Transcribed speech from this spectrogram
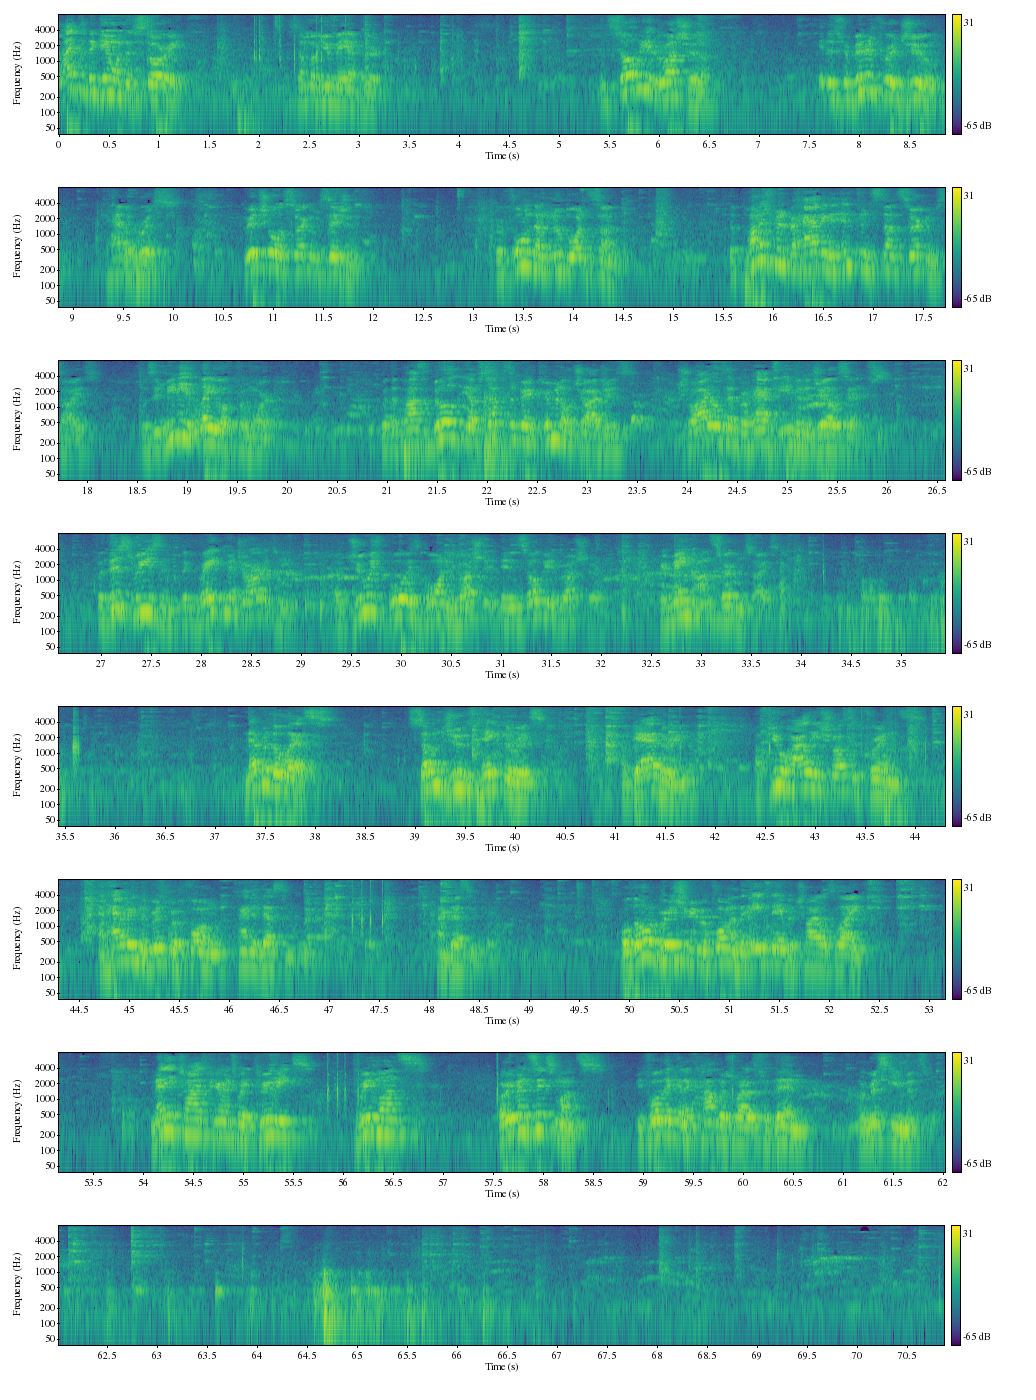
I'd like to begin with a story some of you may have heard. In Soviet Russia, it is forbidden for a Jew to have a bris, ritual circumcision, performed on a newborn son. The punishment for having an infant son circumcised was immediate layoff from work, with the possibility of subsequent criminal charges, trials, and perhaps even a jail sentence. For this reason, the great majority of Jewish boys born in, Russia, in Soviet Russia remain uncircumcised. Nevertheless, some Jews take the risk of gathering a few highly trusted friends and having the bris performed clandestinely. clandestinely. Although a bris should be performed on the eighth day of a child's life, many times parents wait three weeks, three months, or even six months before they can accomplish what is for them a risky mitzvah.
